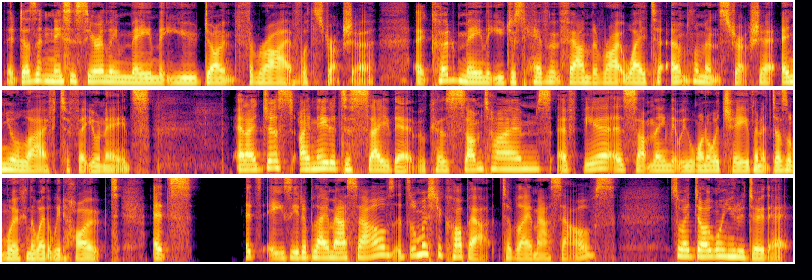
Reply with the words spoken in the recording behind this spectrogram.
that doesn't necessarily mean that you don't thrive with structure. It could mean that you just haven't found the right way to implement structure in your life to fit your needs. And I just, I needed to say that because sometimes if there is something that we want to achieve and it doesn't work in the way that we'd hoped, it's, it's easy to blame ourselves. It's almost a cop out to blame ourselves. So I don't want you to do that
